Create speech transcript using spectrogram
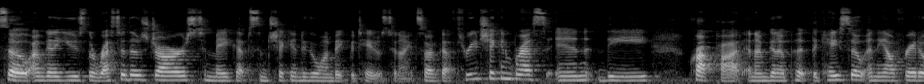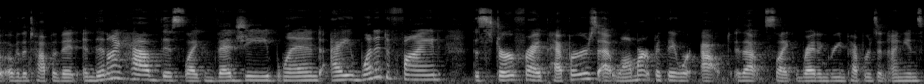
so I'm gonna use the rest of those jars to make up some chicken to go on baked potatoes tonight. So I've got three chicken breasts in the crock pot and I'm gonna put the queso and the Alfredo over the top of it. And then I have this like veggie blend. I wanted to find the stir fry peppers at Walmart, but they were out. That's like red and green peppers and onions,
